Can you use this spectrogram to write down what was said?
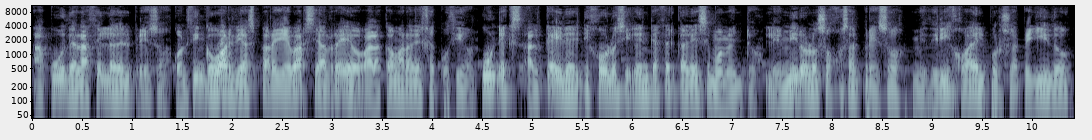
acude a la celda del preso, con cinco guardias para llevarse al reo a la cámara de ejecución. Un ex alcaide dijo lo siguiente acerca de ese momento. Le miro los ojos al preso, me dirijo a él por su apellido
